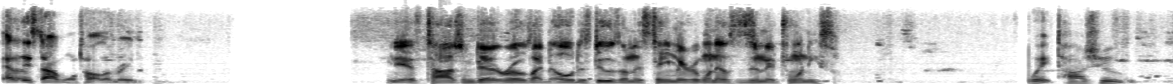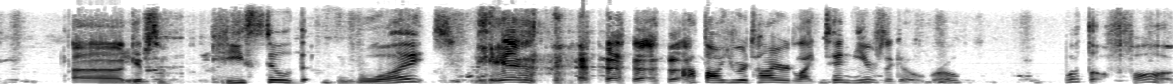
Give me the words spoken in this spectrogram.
At least I won't tolerate it. Yeah, it's Taj and Derrick Rose like the oldest dudes on this team. Everyone else is in their twenties. Wait, Taj who? Uh, Gibson. He's still th- what? Yeah. I thought he retired like ten years ago, bro. What the fuck?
